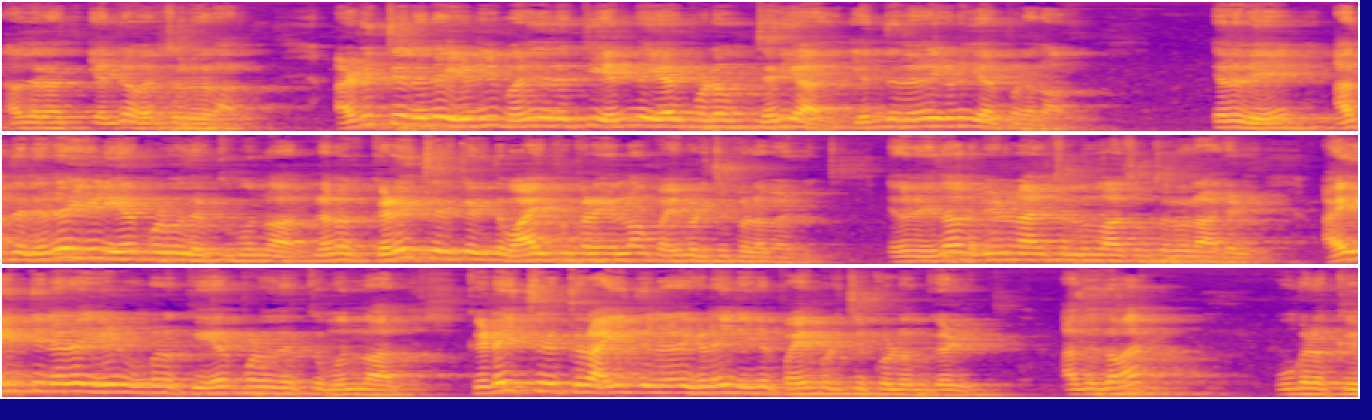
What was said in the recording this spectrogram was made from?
ஹதரத் என்று அவர் சொல்கிறார். அடுத்த நிலைகளில் மனிதனுக்கு என்ன ஏற்படும் தெரியாது. எந்த நிலைகளும் ஏற்படலாம். எனவே அந்த நிலைகள் ஏற்படுவதற்கு முன்னால் நமக்கு கிடைத்திருக்கிற இந்த வாய்ப்புகளை எல்லாம் பயன்படுத்திக் கொள்ள வேண்டும். எனவே தான் வீரநாயகம் செல்வதாசம் சொல்கிறார்கள் ஐந்து நிலைகள் உங்களுக்கு ஏற்படுவதற்கு முன்னால் கிடைத்திருக்கிற ஐந்து நிலைகளை நீங்கள் பயன்படுத்திக் கொள்ளுங்கள். அதுதான் உங்களுக்கு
